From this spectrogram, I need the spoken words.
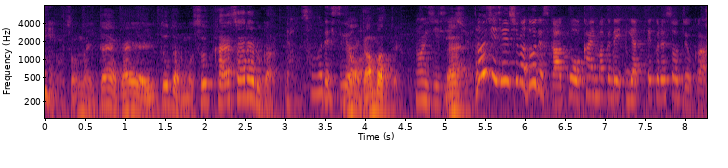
に。そんな痛いやかいや言っとったらもうすぐ返されるから、いや、そうですよ。ね、頑張って。ノイジー選手、ね。ノイジー選手はどうですか？こう開幕でやってくれそうというか、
